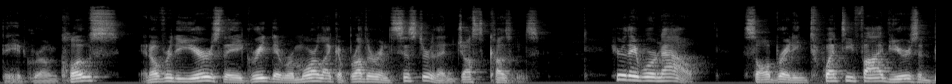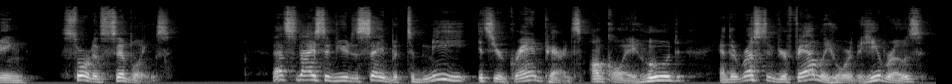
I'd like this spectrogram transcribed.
They had grown close and over the years they agreed they were more like a brother and sister than just cousins. Here they were now, celebrating 25 years of being sort of siblings. That's nice of you to say, but to me, it's your grandparents, Uncle Ehud, and the rest of your family who are the heroes.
